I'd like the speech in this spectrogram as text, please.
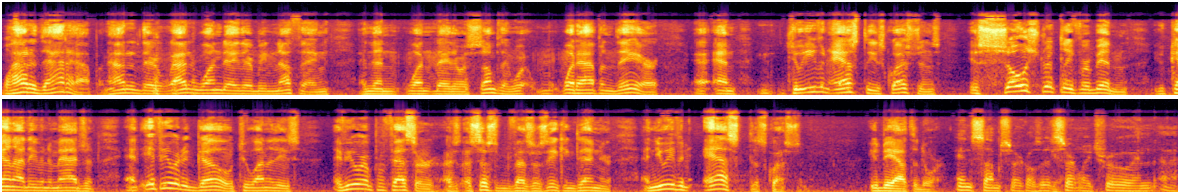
well, how did that happen? How did there? How did one day there be nothing and then one day there was something? What, what happened there? And to even ask these questions is so strictly forbidden, you cannot even imagine. And if you were to go to one of these, if you were a professor, assistant professor seeking tenure, and you even asked this question, you'd be out the door. In some circles, it's certainly true. And uh,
